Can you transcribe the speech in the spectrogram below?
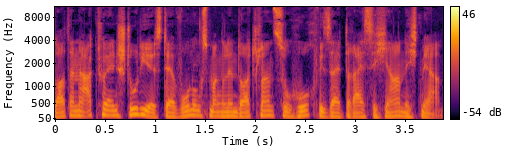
Laut einer aktuellen Studie ist der Wohnungsmangel in Deutschland so hoch wie seit 30 Jahren nicht mehr.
